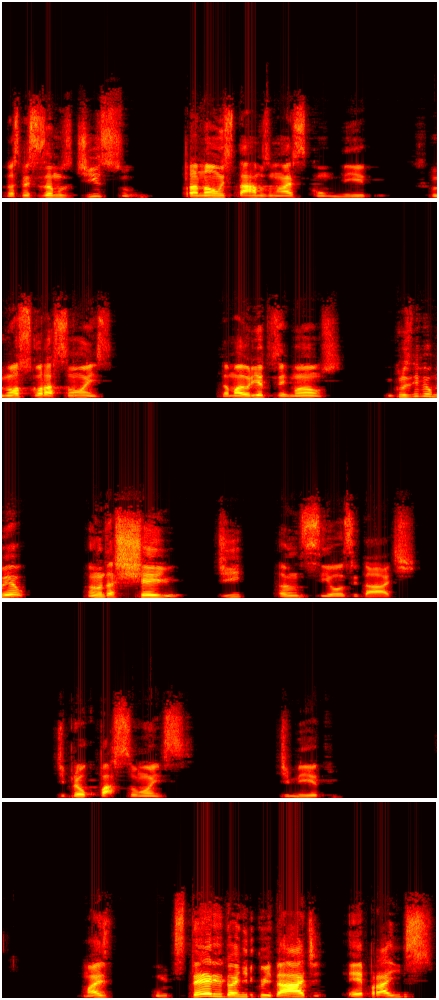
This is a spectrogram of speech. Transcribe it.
Nós precisamos disso para não estarmos mais com medo. Os nossos corações, da maioria dos irmãos, inclusive o meu, anda cheio de ansiosidade, de preocupações, de medo. Mas o mistério da iniquidade é para isso.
